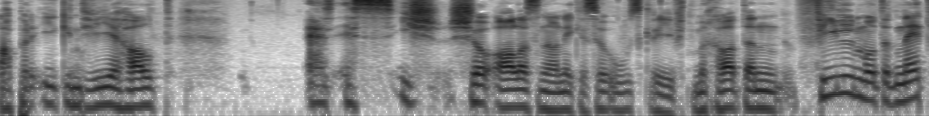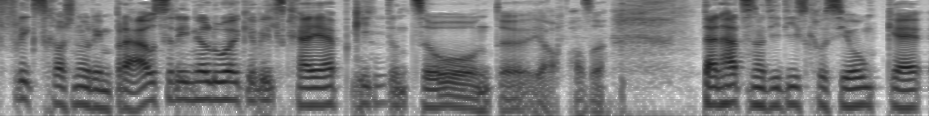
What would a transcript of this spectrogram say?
aber irgendwie halt, es, es ist schon alles noch nicht so ausgereift. Man kann dann Film oder Netflix kannst nur im Browser hineinschauen, weil es keine App gibt und so und äh, ja, also dann hat es noch die Diskussion gegeben,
